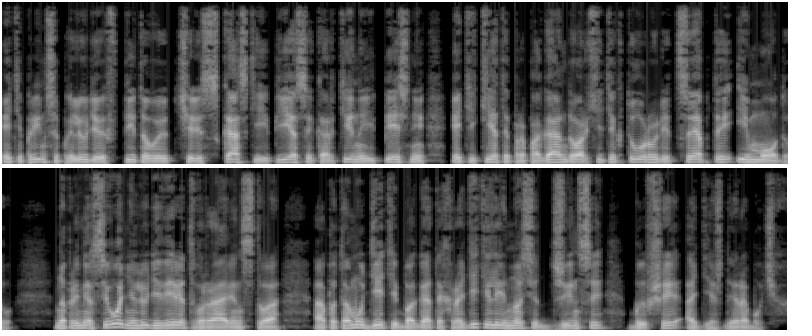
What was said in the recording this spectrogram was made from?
Эти принципы люди впитывают через сказки и пьесы, картины и песни, этикеты, пропаганду, архитектуру, рецепты и моду. Например, сегодня люди верят в равенство, а потому дети богатых родителей носят джинсы, бывшие одеждой рабочих.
